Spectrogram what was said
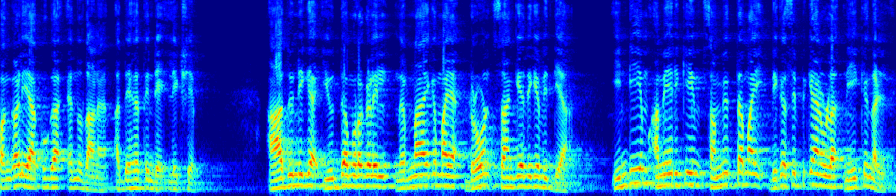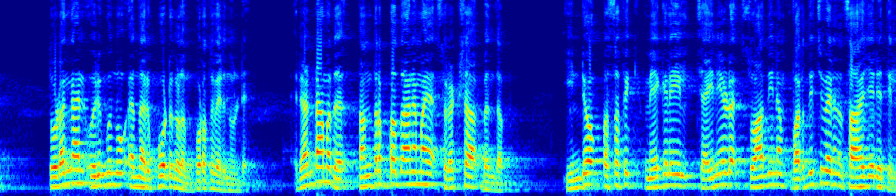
പങ്കാളിയാക്കുക എന്നതാണ് അദ്ദേഹത്തിന്റെ ലക്ഷ്യം. ആധുനിക യുദ്ധമുറകളിൽ നിർണായകമായ ഡ്രോൺ സാങ്കേതികവിദ്യ ഇന്ത്യയും അമേരിക്കയും സംയുക്തമായി വികസിപ്പിക്കാനുള്ള നീക്കങ്ങൾ തുടങ്ങാൻ ഒരുങ്ങുന്നു എന്ന റിപ്പോർട്ടുകളും പുറത്തു വരുന്നുണ്ട്. രണ്ടാമത് തന്ത്രപ്രധാനമായ സുരക്ഷാ ബന്ധം. ഇൻഡോ പസഫിക് മേഖലയിൽ ചൈനയുടെ സ്വാധീനം വർദ്ധിച്ചു വരുന്ന സാഹചര്യത്തിൽ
